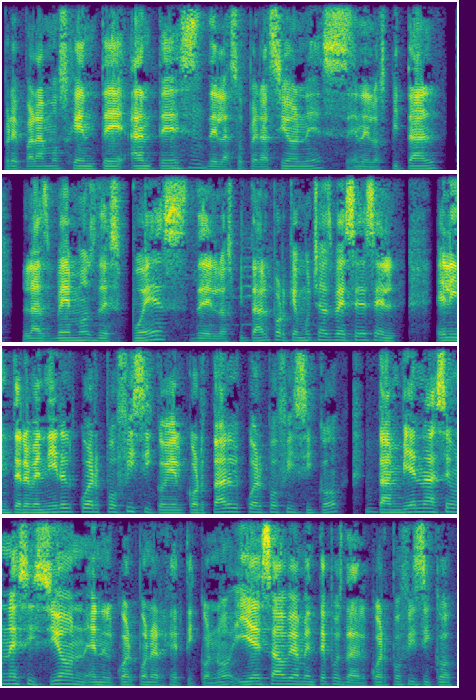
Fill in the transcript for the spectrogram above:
preparamos gente antes de las operaciones en el hospital, las vemos después del hospital porque muchas veces el, el intervenir el cuerpo físico y el cortar el cuerpo físico también hace una escisión en el cuerpo energético, ¿no? Y esa obviamente pues la del cuerpo físico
